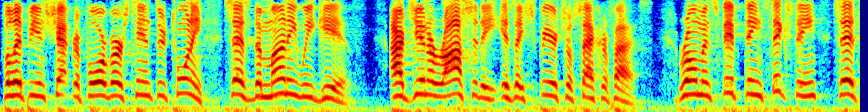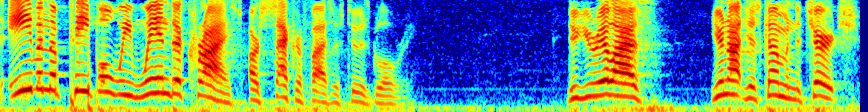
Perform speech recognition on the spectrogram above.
Philippians chapter 4, verse 10 through 20 says, The money we give, our generosity is a spiritual sacrifice. Romans 15, 16 says, Even the people we win to Christ are sacrifices to his glory. Do you realize you're not just coming to church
